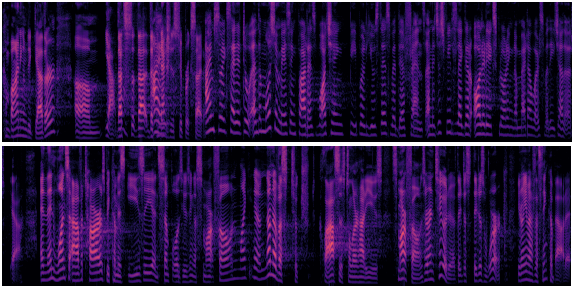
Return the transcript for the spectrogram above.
combining them together um, yeah, that's that. The connection I, is super exciting. I'm so excited too. And the most amazing part is watching people use this with their friends, and it just feels like they're already exploring the metaverse with each other. Yeah, and then once avatars become as easy and simple as using a smartphone, like you know, none of us took classes to learn how to use smartphones. They're intuitive. They just they just work. You don't even have to think about it.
